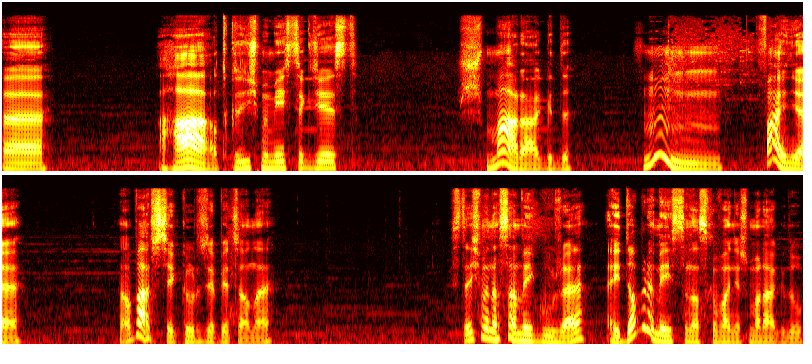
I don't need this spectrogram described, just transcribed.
Eee. Aha, odkryliśmy miejsce, gdzie jest szmaragd. Hmm, fajnie. No patrzcie, kurczę pieczone. Jesteśmy na samej górze. Ej, dobre miejsce na schowanie szmaragdu.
